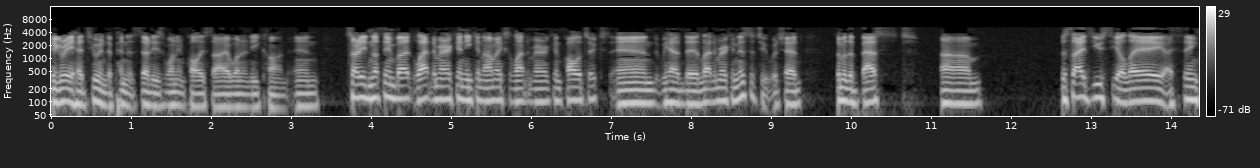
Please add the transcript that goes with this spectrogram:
degree. I had two independent studies, one in poli sci, one in econ, and studied nothing but Latin American economics and Latin American politics. And we had the Latin American Institute, which had some of the best. Um, besides UCLA, I think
